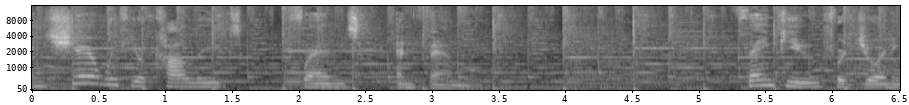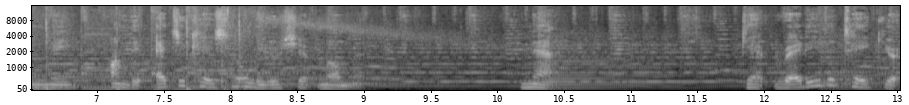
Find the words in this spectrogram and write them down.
and share with your colleagues, friends, and family. Thank you for joining me on the Educational Leadership Moment. Now, get ready to take your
